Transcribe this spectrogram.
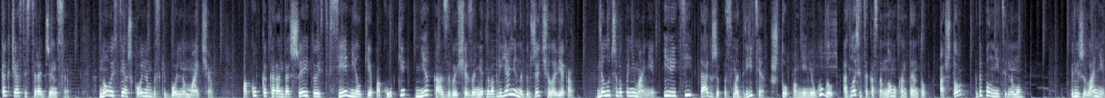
Как часто стирать джинсы? Новости о школьном баскетбольном матче – Покупка карандашей, то есть все мелкие покупки, не оказывающие заметного влияния на бюджет человека. Для лучшего понимания EAT также посмотрите, что, по мнению Google, относится к основному контенту, а что к дополнительному. При желании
